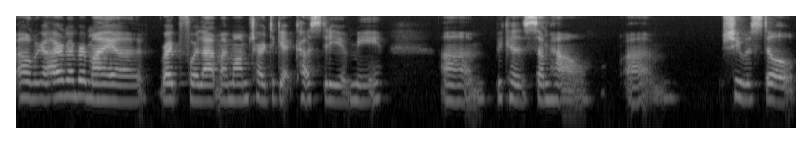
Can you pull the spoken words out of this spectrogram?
oh my god, I remember my uh right before that my mom tried to get custody of me um because somehow um she was still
